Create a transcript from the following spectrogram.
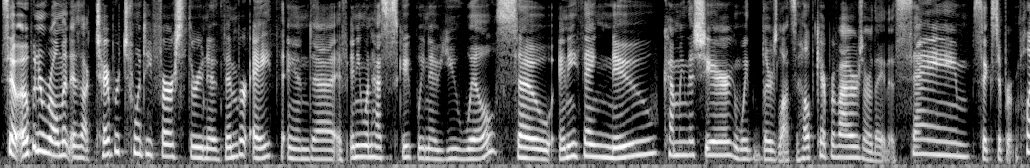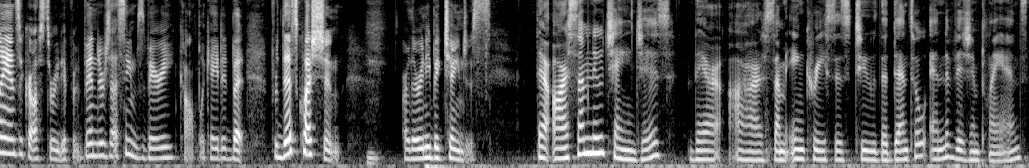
So, open enrollment is October 21st through November 8th. And uh, if anyone has a scoop, we know you will. So, anything new coming this year? We, there's lots of healthcare providers. Are they the same? Six different plans across three different vendors. That seems very complicated. But for this question, are there any big changes? There are some new changes. There are some increases to the dental and the vision plans.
